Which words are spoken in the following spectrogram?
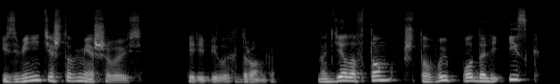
Извините, что вмешиваюсь, перебил их Дронго. Но дело в том, что вы подали иск,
